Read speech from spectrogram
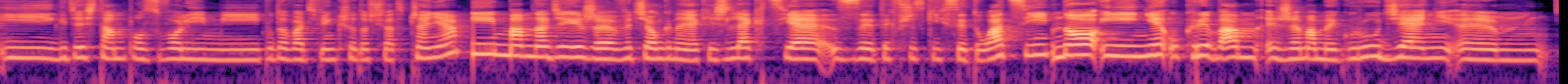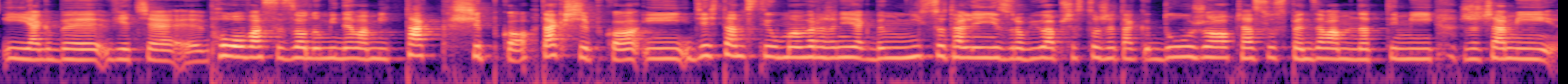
i gdzieś tam pozwoli mi budować większe doświadczenie. I mam nadzieję, że wyciągnę jakieś lekcje z tych wszystkich sytuacji. No i nie ukrywam, że mamy grudzień ym, i jakby wiecie, połowa sezonu minęła mi tak szybko, tak szybko i gdzieś tam z tyłu mam wrażenie, jakbym nic totalnie nie zrobiła przez to, że tak dużo czasu spędzałam nad tymi rzeczami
